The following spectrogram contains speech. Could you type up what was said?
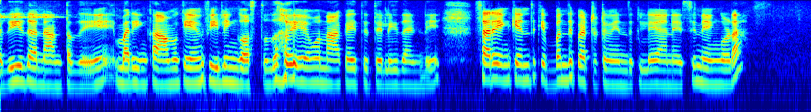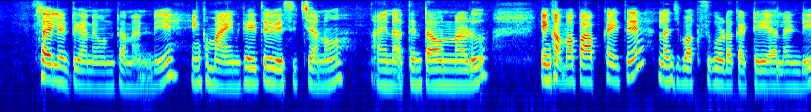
అది ఇది అని అంటది. మరి ఇంకా ఆమెకి ఏం ఫీలింగ్ వస్తుందో ఏమో నాకైతే తెలియదండి. సరే ఇంకెందుకు ఇబ్బంది పెట్టడం ఎందుకులే అనేసి నేను కూడా సైలెంట్గానే ఉంటానండి. ఇంకా మా ఆయనకైతే వేసిచ్చాను. ఆయన తింటా ఉన్నాడు. ఇంకా మా పాపకైతే లంచ్ బాక్స్ కూడా కట్టేయాలండి.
